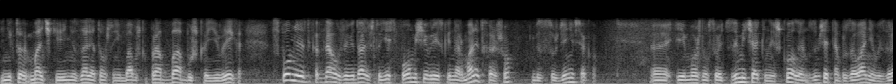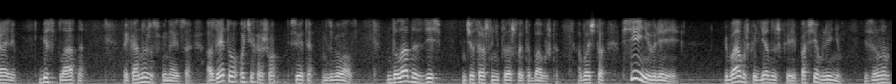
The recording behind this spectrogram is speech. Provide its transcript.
И никто, мальчики, и не знали о том, что у них бабушка, прабабушка еврейка. Вспомнили это, когда уже видали, что есть помощь еврейская, и нормально, это хорошо, без осуждения всякого. Э, и можно устроить замечательные школы, замечательное образование в Израиле, бесплатно. Когда нужно, вспоминается. А до этого очень хорошо все это забывалось. Ну да ладно, здесь ничего страшного не произошло, это бабушка. А бывает, что все евреи, и бабушка, и дедушка, и по всем линиям, и все равно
